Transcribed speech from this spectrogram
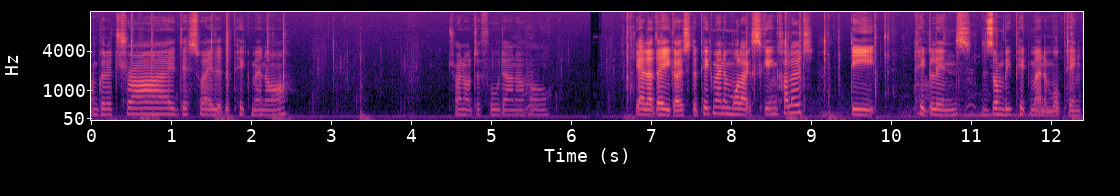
I'm going to try this way that the pigmen are. Try not to fall down a hole. Yeah, look, there you go. So the pigmen are more like skin coloured. The piglins, the zombie pigmen are more pink.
